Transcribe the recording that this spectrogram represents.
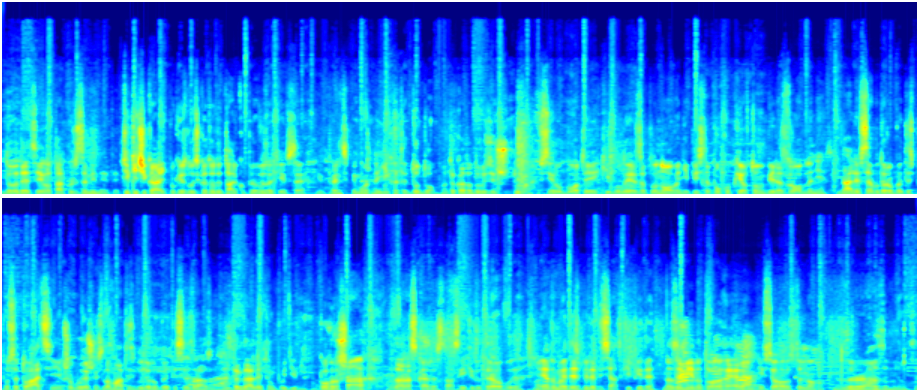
доведеться його також замінити. Тільки чекають, поки з Луцька ту детальку привезуть, і все. І в принципі можна їхати додому. Отака то, друзі, штука. Всі роботи, які були заплановані після покупки автомобіля, зроблені. Далі все буде робитись по ситуації. Якщо буде щось ламатись, буде робитися зразу і так далі, і тому подібне. По грошах зараз каже Стас, скільки тут треба буде. Ну я думаю, десь біля десятки піде на заміну того ГРМ і всього остального. Зразу мені це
